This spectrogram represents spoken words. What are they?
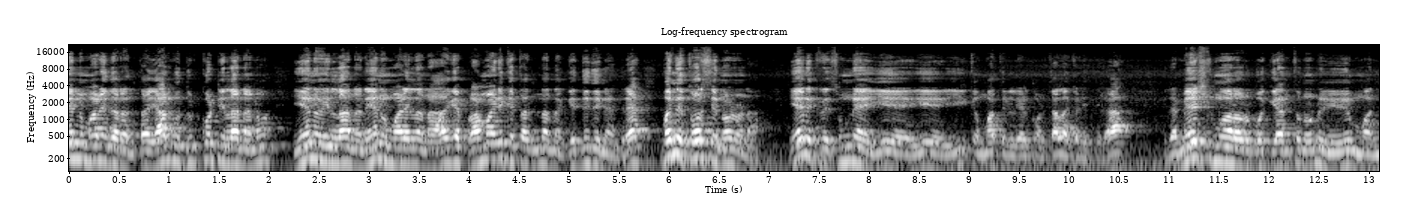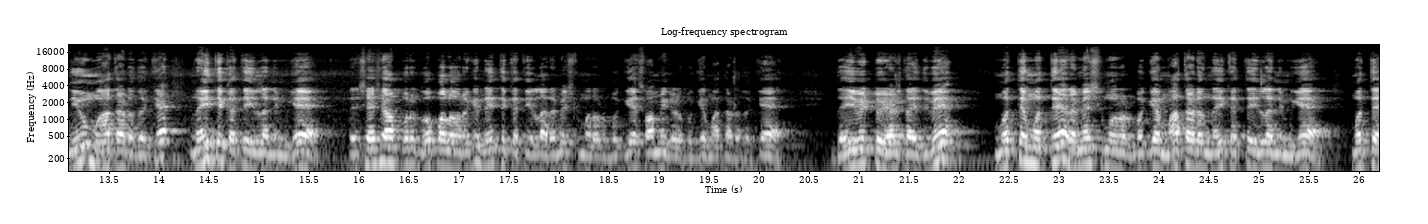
ಏನು ಮಾಡಿದಾರಂತ, ಯಾರಿಗೂ ದುಡ್ಡು ಕೊಟ್ಟಿಲ್ಲ ನಾನು, ಏನೂ ಇಲ್ಲ ನಾನು ಏನು ಮಾಡಿಲ್ಲ ನಾನು ಹಾಗೆ ಪ್ರಾಮಾಣಿಕತೆಯಿಂದ ನಾನು ಗೆದ್ದಿದ್ದೀನಿ ಅಂದ್ರೆ, ಬನ್ನಿ ತೋರಿಸಿ ನೋಡೋಣ. ಏನಕ್ಕೆ ಸುಮ್ಮನೆ ಈ ಈ ಈ ಮಾತುಗಳು ಹೇಳ್ಕೊಂಡು ಕಾಲ ಕಳೀತೀರಾ? ರಮೇಶ್ ಕುಮಾರ್ ಅವ್ರ ಬಗ್ಗೆ ಅಂತೂ ನೀವು ನೀವು ಮಾತಾಡೋದಕ್ಕೆ ನೈತಿಕತೆ ಇಲ್ಲ ನಿಮಗೆ. ಶೇಷಾಪುರ ಗೋಪಾಲ್ ಅವರಿಗೆ ನೈತಿಕತೆ ಇಲ್ಲ ರಮೇಶ್ ಕುಮಾರ್ ಅವ್ರ ಬಗ್ಗೆ, ಸ್ವಾಮಿಗಳ ಬಗ್ಗೆ ಮಾತಾಡೋದಕ್ಕೆ. ದಯವಿಟ್ಟು ಹೇಳ್ತಾ ಇದ್ವಿ ಮತ್ತೆ ಮತ್ತೆ ರಮೇಶ್ ಕುಮಾರ್ ಅವ್ರ ಬಗ್ಗೆ ಮಾತಾಡೋ ನೈತಿಕತೆ ಇಲ್ಲ ನಿಮಗೆ. ಮತ್ತೆ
